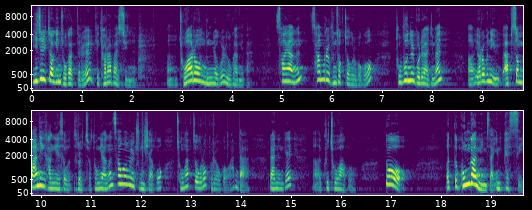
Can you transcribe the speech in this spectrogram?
이질적인 조각들을 결합할 수 있는 어, 조화로운 능력을 요구합니다. 서양은 사물을 분석적으로 보고 부분을 보려 하지만 어, 여러분이 앞서 많이 강의에서 들었죠. 동양은 상황을 중시하고 종합적으로 보려고 한다라는 게그 어, 조화고 또 어떤 공감 입니다. 임패시.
